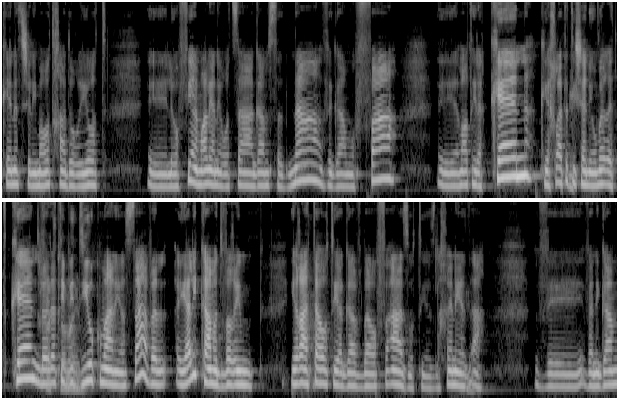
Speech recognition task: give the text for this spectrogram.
כנס של אימהות חד-הוריות uh, להופיע, אמרה לי אני רוצה גם סדנה וגם מופע אה, אמרתי לה כן, כי החלטתי שאני אומרת כן, לא ידעתי בדיוק מה אני עושה, אבל היה לי כמה דברים, היא ראתה אותי אגב בהופעה הזאת, אז לכן היא ידעה. ו, ואני גם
